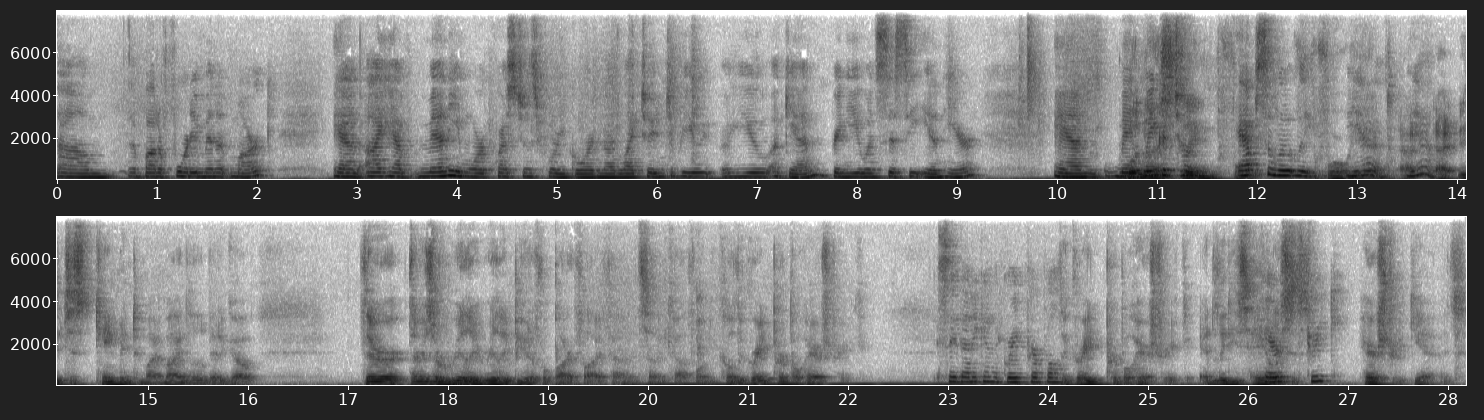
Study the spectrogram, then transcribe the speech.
um, about a 40 minute mark, and I have many more questions for you, Gordon. I'd like to interview you again, bring you and Sissy in here. And maybe One we last could talk. thing before- Absolutely. before we yeah, end, I, yeah. I, it just came into my mind a little bit ago. There, there's a really, really beautiful butterfly found in Southern California called the great purple hair streak. Say that again. The great purple The great purple hair streak, Atlides hair halis. streak. Hair streak, yeah. It's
